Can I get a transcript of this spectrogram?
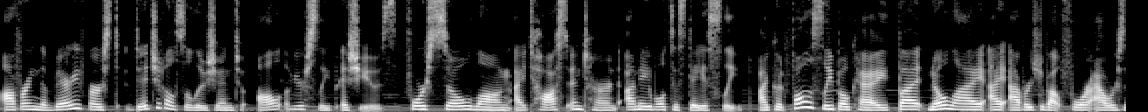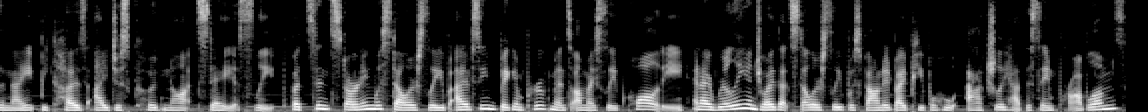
offering the very first digital solution to all of your sleep issues. For so long, I tossed and turned, unable to stay asleep. I could fall asleep okay, but no lie, I averaged about four hours a night because I just could not stay asleep. But since starting with Stellar Sleep, I have seen big improvements on my sleep quality, and I really enjoy that Stellar Sleep was founded by people who actually had the same problems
